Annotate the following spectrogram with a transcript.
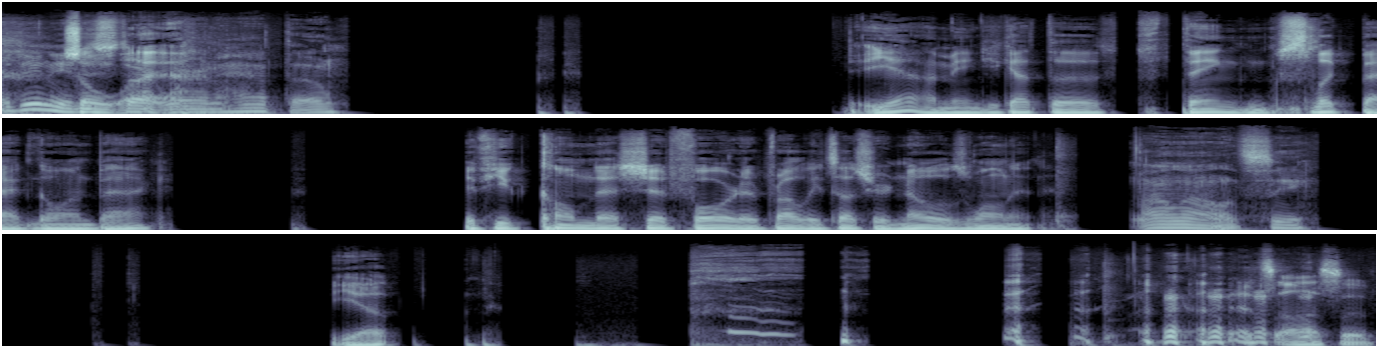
I do need So, to start wearing a hat though. Yeah, I mean, you got the thing slick back going back. If you comb that shit forward, it'd probably touch your nose, won't it? I don't know. Let's see. Yep. That's awesome.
